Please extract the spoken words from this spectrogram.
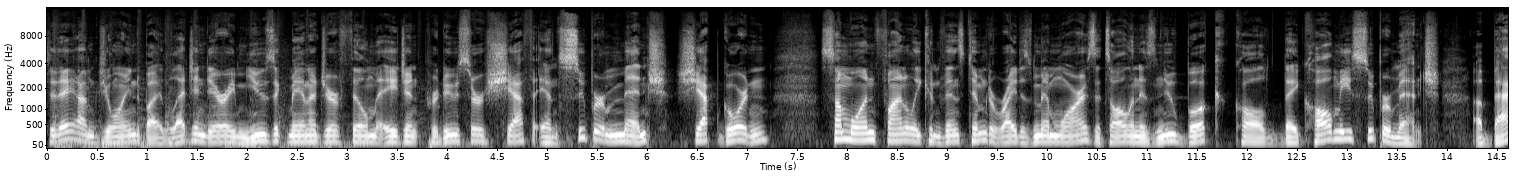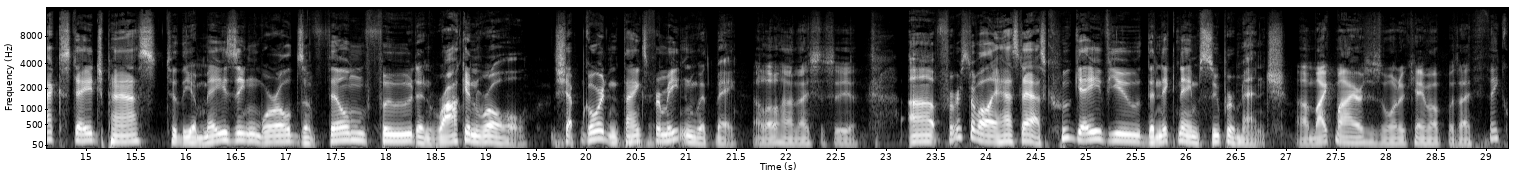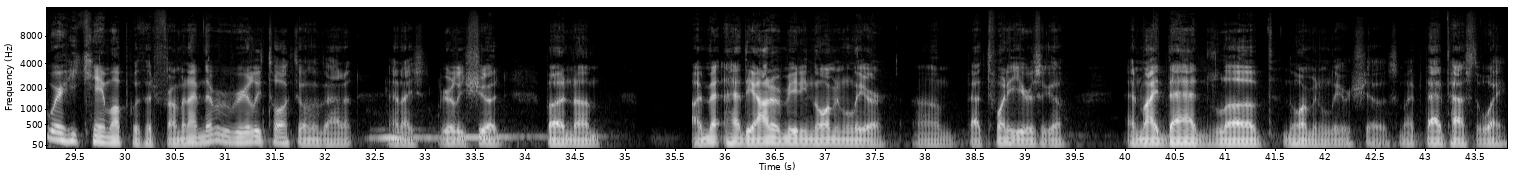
Today I'm joined by legendary music manager, film agent, producer, chef, and super mensch, Shep Gordon. Someone finally convinced him to write his memoirs. It's all in his new book called They Call Me Supermensch, a backstage pass to the amazing worlds of film, food, and rock and roll. Shep Gordon, thanks for meeting with me. Aloha, nice to see you. Uh, first of all, I have to ask, who gave you the nickname Supermensch? Uh, Mike Myers is the one who came up with. I think where he came up with it from, and I've never really talked to him about it, and I really should. But um, I met, had the honor of meeting Norman Lear um, about 20 years ago, and my dad loved Norman Lear shows. My dad passed away,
